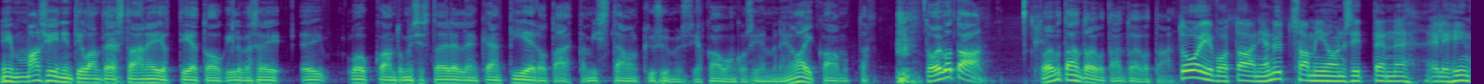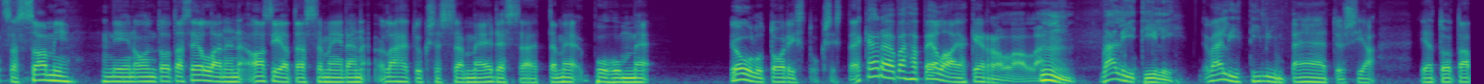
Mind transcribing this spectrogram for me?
Niin, masiinin tilanteestahan ei ole tietoa. Ilves ei, ei loukkaantumisista edelleenkään tiedota, että mistä on kysymys ja kauanko siihen menee aikaa, mutta toivotaan. Toivotaan, toivotaan, toivotaan. Toivotaan. Ja nyt Sami on sitten, eli Hintsa Sami, niin on tota sellainen asia tässä meidän lähetyksessämme edessä, että me puhumme joulutodistuksista ja käydään vähän pelaaja kerrallaan läpi. Mm, välitili. Välitilin päätös ja, ja tota,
